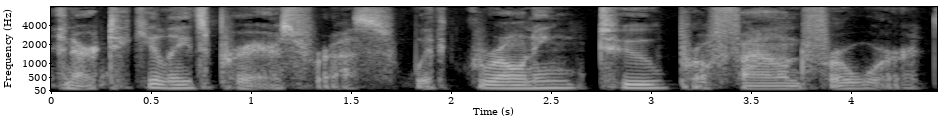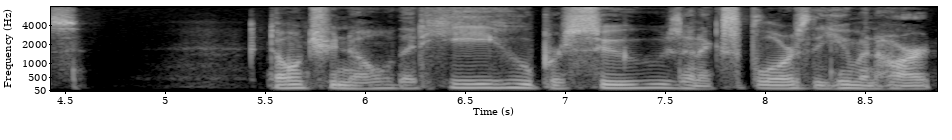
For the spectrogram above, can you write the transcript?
and articulates prayers for us with groaning too profound for words. Don't you know that he who pursues and explores the human heart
